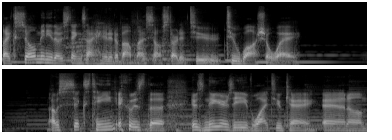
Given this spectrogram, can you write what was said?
Like so many of those things I hated about myself started to to wash away. I was 16. It was the it was New Year's Eve Y2K, and um,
